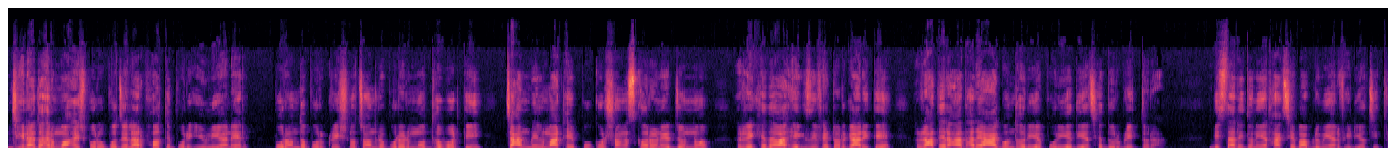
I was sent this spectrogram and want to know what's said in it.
ঝিনাইদহের মহেশপুর উপজেলার ফতেপুর ইউনিয়নের পুরন্দপুর কৃষ্ণচন্দ্রপুরের মধ্যবর্তী চানবিল মাঠে পুকুর সংস্করণের জন্য রেখে দেওয়া এক্সিভেটর গাড়িতে রাতের আধারে আগুন ধরিয়ে পুড়িয়ে দিয়েছে দুর্বৃত্তরা। বিস্তারিত নিয়ে থাকছে বাবলু মিয়ার ভিডিও চিত্র।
